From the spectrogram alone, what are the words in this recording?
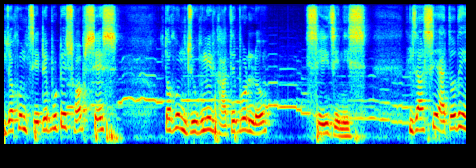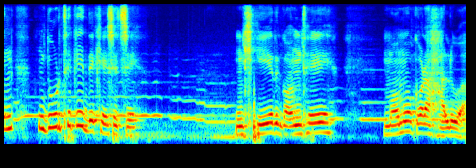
যখন চেটেপুটে সব শেষ তখন যুগনির হাতে পড়ল সেই জিনিস যা সে এতদিন দূর থেকেই দেখে এসেছে। ঘিয়ের গন্ধে মম করা হালুয়া।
